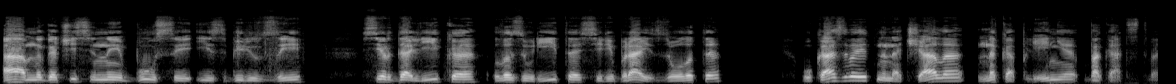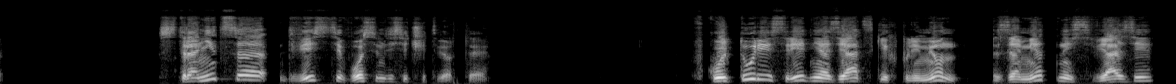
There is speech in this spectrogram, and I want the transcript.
а многочисленные бусы из бирюзы, сердолика, лазурита, серебра и золота указывает на начало накопления богатства. Страница 284. В культуре среднеазиатских племен заметны связи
